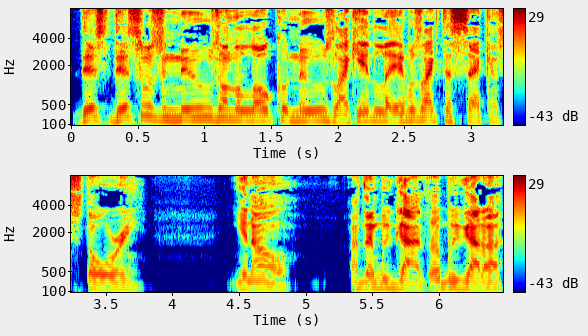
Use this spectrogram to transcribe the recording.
This this was news on the local news. Like it it was like the second story. You know, I think we got uh, we got a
